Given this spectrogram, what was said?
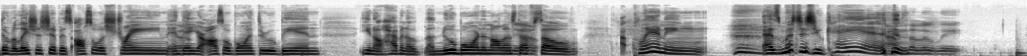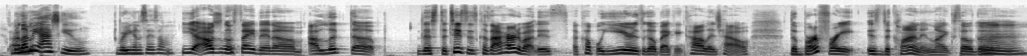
the relationship is also a strain and then you're also going through being you know having a, a newborn and all that stuff. So uh, planning as much as you can. Absolutely. but I let me ask you were you gonna say something? Yeah, I was just gonna say that um I looked up the statistics because I heard about this a couple years ago back in college how the birth rate is declining. Like so the Mm.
